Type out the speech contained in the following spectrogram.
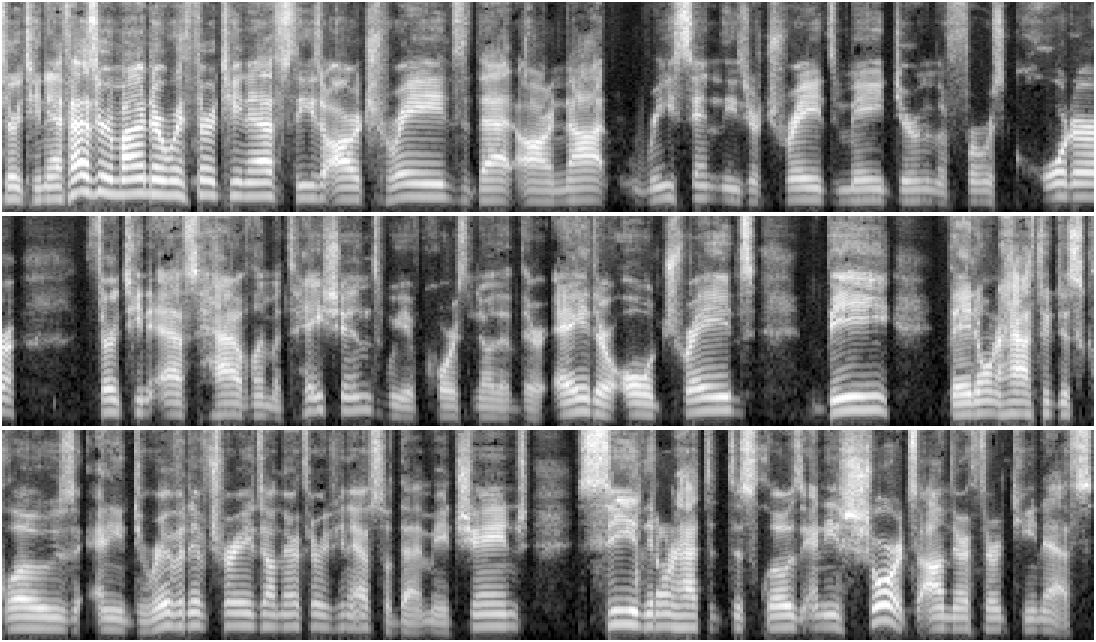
13F. As a reminder, with 13Fs, these are trades that are not recent. These are trades made during the first quarter. 13Fs have limitations. We of course know that they're A, they're old trades. B, they don't have to disclose any derivative trades on their 13F, so that may change. C, they don't have to disclose any shorts on their 13Fs.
